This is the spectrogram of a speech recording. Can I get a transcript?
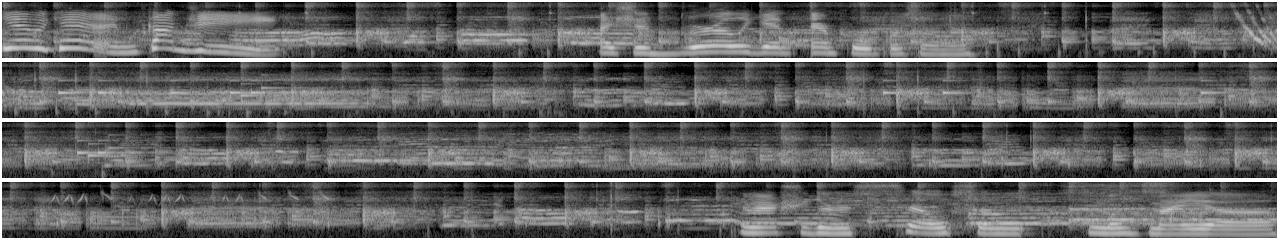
Yeah, we can! Kanji! I should really get Emperor Persona. I'm actually gonna sell some some of my uh,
